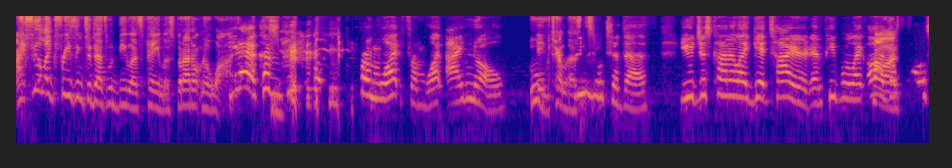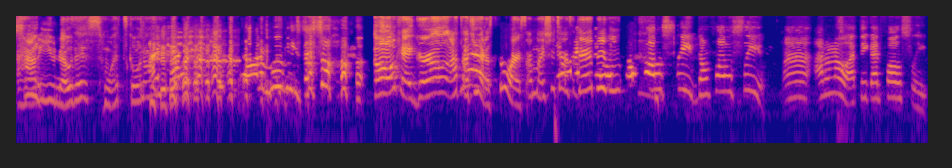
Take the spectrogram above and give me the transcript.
I feel like freezing to death would be less painless, but I don't know why. Yeah, because from what from what I know, Ooh, tell you're us. freezing to death, you just kind of like get tired, and people are like, "Oh, Pause. don't fall asleep." How do you know this? What's going on? I watch a lot of movies. That's all. oh, okay, girl. I thought you had a source. I'm like, she talks to dead people. Don't fall asleep. Don't fall asleep. Uh, I don't know. I think I'd fall asleep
